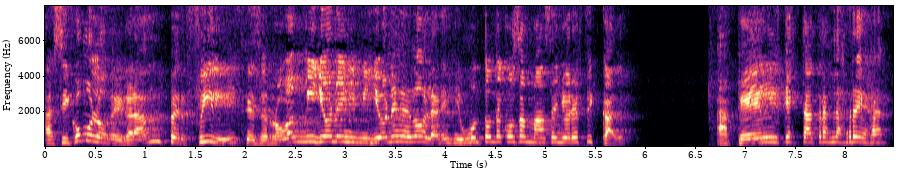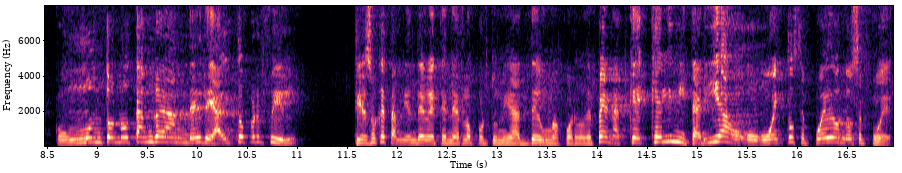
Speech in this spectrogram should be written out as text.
así como los de gran perfil, que se roban millones y millones de dólares y un montón de cosas más, señores fiscal. Aquel que está tras las rejas, con un montón no tan grande, de alto perfil, pienso que también debe tener la oportunidad de un acuerdo de pena. ¿Qué, qué limitaría o- esto se puede o no se puede?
